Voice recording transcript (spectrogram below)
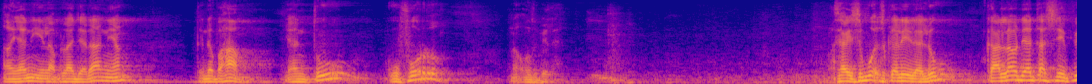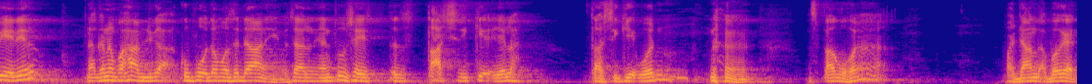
Ha, yang ni ialah pelajaran yang kena faham. Yang tu kufur tu. Na'udzubillah. Saya sebut sekali lalu, kalau di atas CP dia, nak kena faham juga kufur tanpa sedar ni. Pasal yang tu saya touch sikit je lah. Touch sikit pun, separuh lah. Panjang tak apa kan?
